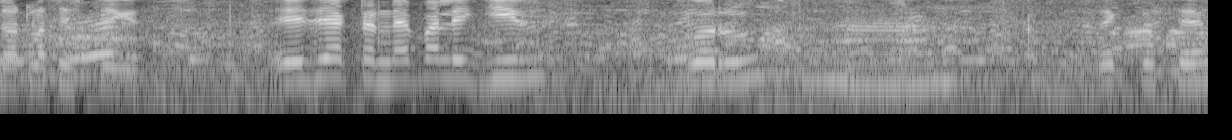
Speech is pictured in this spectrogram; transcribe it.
জটলা সৃষ্টি হয়ে গেছে। এই যে একটা নেপালি গির গরু দেখতেছেন।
